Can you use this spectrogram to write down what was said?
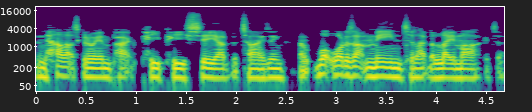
and how that's going to impact PPC advertising? What what does that mean to like the lay marketer?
